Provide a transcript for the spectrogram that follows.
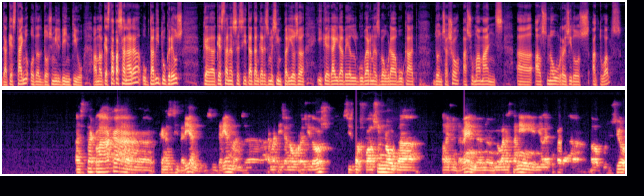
d'aquest any o del 2021. Amb el que està passant ara, Octavi, tu creus que aquesta necessitat encara és més imperiosa i que gairebé el govern es veurà abocat doncs això, a sumar mans eh, als nous regidors actuals? Està clar que, que necessitarien, necessitarien mans. Ara mateix a nous regidors, sis dels quals són nous de, a l'Ajuntament, no, no van estar ni, ni a l'època de, de l'oposició.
